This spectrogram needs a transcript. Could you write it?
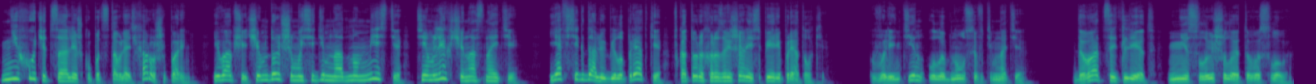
Не хочется Олежку подставлять, хороший парень. И вообще, чем дольше мы сидим на одном месте, тем легче нас найти. Я всегда любила прятки, в которых разрешались перепряталки». Валентин улыбнулся в темноте. «Двадцать лет не слышал этого слова.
